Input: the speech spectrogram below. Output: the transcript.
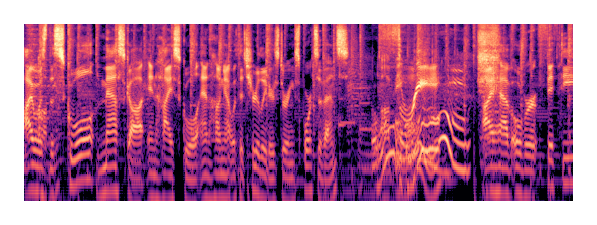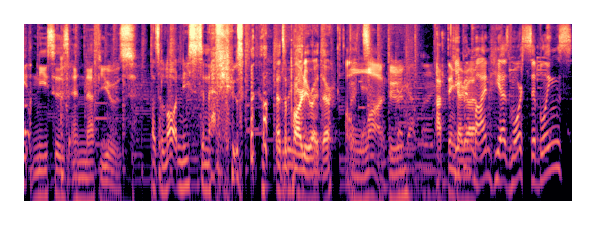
I was um, the school mascot in high school and hung out with the cheerleaders during sports events. Uh, three, I have over 50 nieces and nephews. That's a lot of nieces and nephews. That's a party right there. A lot, dude. I think Keep I in mind he has more siblings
